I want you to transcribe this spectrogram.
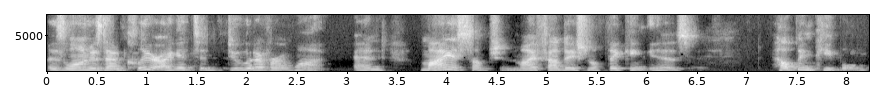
as long as I'm clear, I get to do whatever I want. And my assumption, my foundational thinking is helping people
